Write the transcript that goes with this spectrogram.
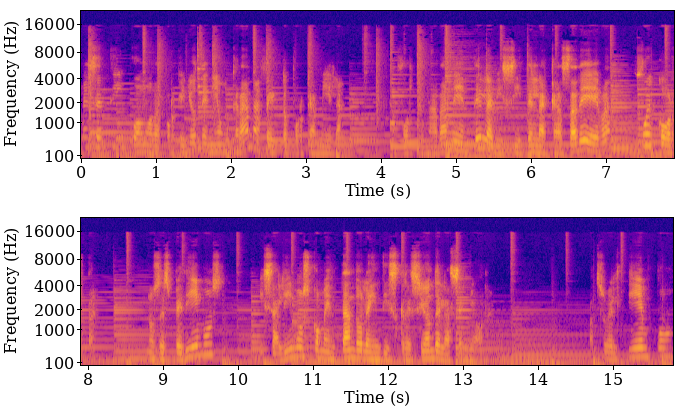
Me sentí incómoda porque yo tenía un gran afecto por Camila. Afortunadamente, la visita en la casa de Eva fue corta. Nos despedimos y salimos comentando la indiscreción de la señora. Pasó el tiempo,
